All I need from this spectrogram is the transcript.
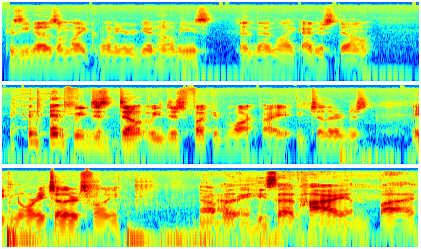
because he knows I'm like one of your good homies, and then like I just don't, and then we just don't. We just fucking walk by each other and just ignore each other. It's funny. No, but I mean, he said hi and bye.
